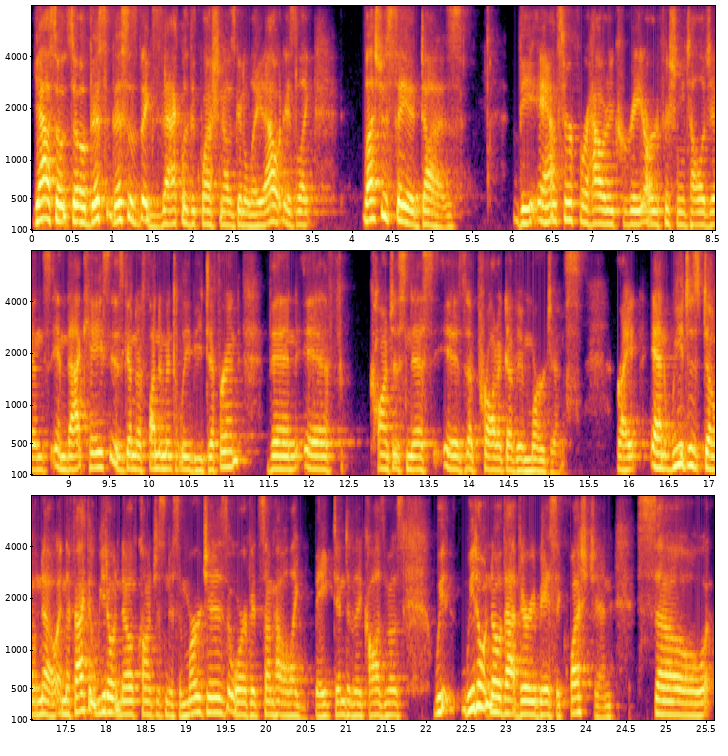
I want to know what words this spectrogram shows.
Yeah, so so this this is exactly the question I was going to lay out is like let's just say it does. The answer for how to create artificial intelligence in that case is going to fundamentally be different than if consciousness is a product of emergence, right? And we just don't know. And the fact that we don't know if consciousness emerges or if it's somehow like baked into the cosmos, we we don't know that very basic question. So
